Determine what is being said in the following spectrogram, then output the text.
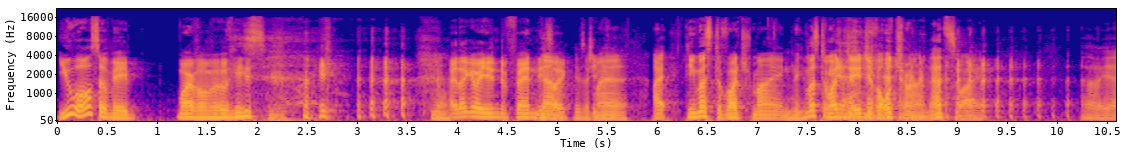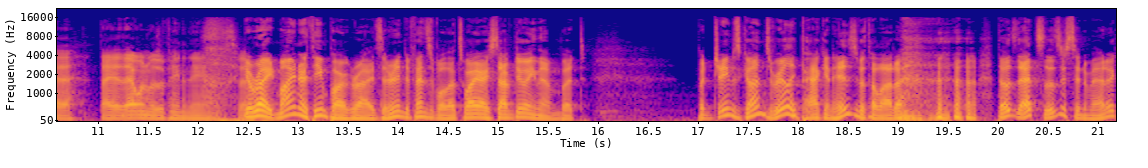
"You also made Marvel movies." Like- Yeah. I like how he didn't defend. He's no, like, he's like my. I he must have watched mine. He must have watched Yeah. Age of Ultron. That's why. oh yeah, that that one was a pain in the ass. but- You're right. Mine are theme park rides. They're indefensible. That's why I stopped doing them. But but James Gunn's really packing his with a lot of those. That's those are cinematic.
